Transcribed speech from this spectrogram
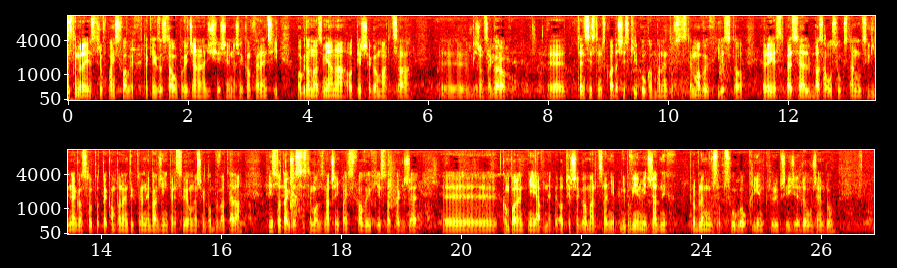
System rejestrów państwowych, tak jak zostało powiedziane na dzisiejszej naszej konferencji, ogromna zmiana od 1 marca e, bieżącego roku. E, Ten system składa się z kilku komponentów systemowych. Jest to rejestr PESEL, baza usług stanu cywilnego. Są to te komponenty, które najbardziej interesują naszego obywatela. Jest to także system odznaczeń państwowych, jest to także e, komponent niejawny. Od 1 marca nie, nie powinien mieć żadnych problemów z obsługą klient, który przyjdzie do urzędu.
